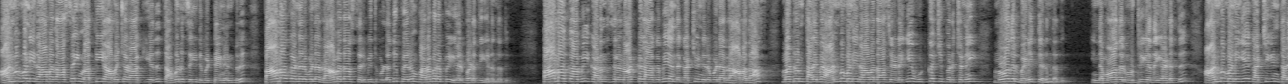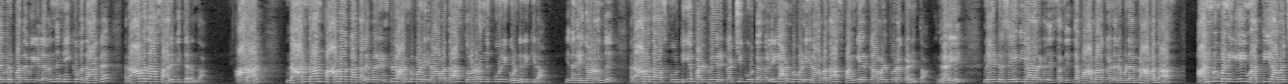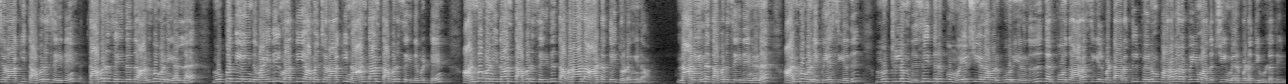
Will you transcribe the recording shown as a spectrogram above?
அன்புமணி ராமதாஸை மத்திய அமைச்சராக்கியது தவறு செய்து விட்டேன் என்று பாமக நிறுவனர் ராமதாஸ் தெரிவித்துள்ளது. பெரும் பரபரப்பை ஏற்படுத்தி இருந்தது பாமகவில் கடந்த சில நாட்களாகவே அந்த கட்சி நிறுவனர் ராமதாஸ் மற்றும் தலைவர் அன்புமணி ராமதாஸ் இடையே உட்கட்சி பிரச்சனை மோதல் வெடித்திருந்தது. இந்த மோதல் முற்றியதை அடுத்து அன்புமணியே கட்சியின் தலைவர் பதவியிலிருந்து நீக்குவதாக ராமதாஸ் அறிவித்திருந்தார். ஆனால் நான் தான் பாமக தலைவர் என்று அன்புமணி ராமதாஸ் தொடர்ந்து கூறிக்கொண்டிருக்கிறார். இதனைத் தொடர்ந்து ராமதாஸ் கூட்டிய பல்வேறு கட்சி கூட்டங்களில் அன்புமணி ராமதாஸ் பங்கேற்காமல் புறக்கணித்தார். இந்நிலையில் நேற்று செய்தியாளர்களை சந்தித்த பாமக நிறுவனர் ராமதாஸ் அன்புமணியை மத்திய அமைச்சராக்கி தவறு செய்தேன். தவறு செய்தது அன்புமணி அல்ல. முப்பத்தி ஐந்து வயதில் மத்திய அமைச்சராக்கி நான் தான் தவறு செய்து விட்டேன். அன்புமணி தான் தவறு செய்து தவறான ஆட்டத்தை தொடங்கினார். நான் என்ன தவறு செய்தேன் என அன்புமணி பேசியது. முற்றிலும் திசை திருப்பும் முயற்சி என அவர் கூறியிருந்தது. தற்போது அரசியல் வட்டாரத்தில் பெரும் பரபரப்பையும் அதிர்ச்சியும் ஏற்படுத்தி உள்ளது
